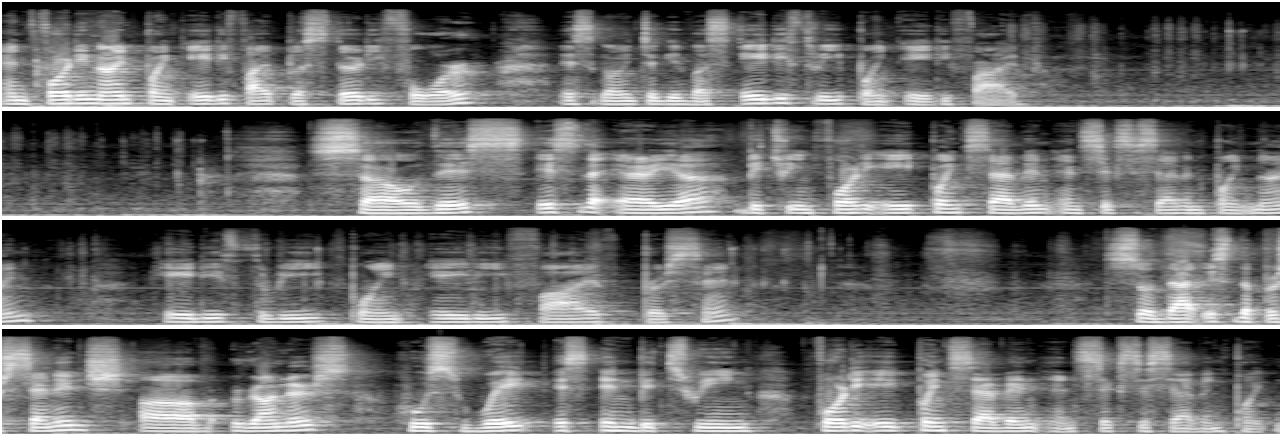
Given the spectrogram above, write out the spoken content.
And 49.85 plus 34 is going to give us 83.85 so this is the area between 48.7 and 67.9 83.85 percent so that is the percentage of runners whose weight is in between 48.7 and 67.9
